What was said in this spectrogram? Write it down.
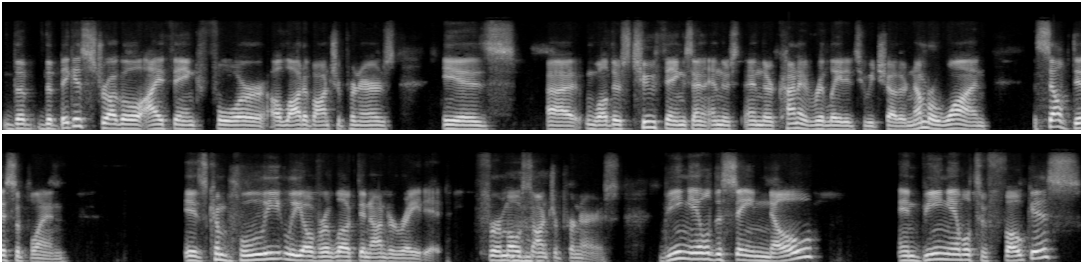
the the biggest struggle I think for a lot of entrepreneurs is uh, well, there's two things, and, and there's and they're kind of related to each other. Number one, self discipline is completely overlooked and underrated for most mm-hmm. entrepreneurs. Being able to say no and being able to focus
